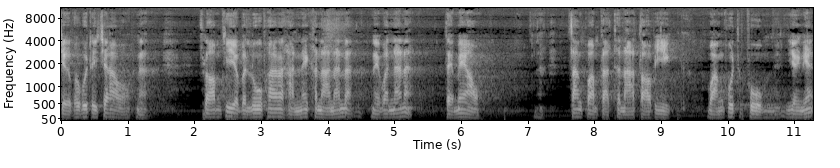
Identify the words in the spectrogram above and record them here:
เจอพระพุทธเจ้านะพร้อมที่จะบรรลุพระอรหันต์ในขณะนั้นอะ ในวันนั้นอะ แต่ไม่เอาตั้งความปรารถนาต่อไปอีกหวังพุทธภูมิ อย่างเนี้ย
